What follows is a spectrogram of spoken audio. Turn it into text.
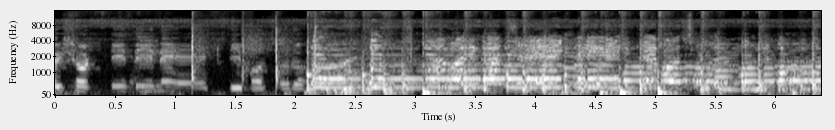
পঁয়ষট্টি দিনে একটি বছর হয়। আমার কাছে একটি বছর মনে হয়।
